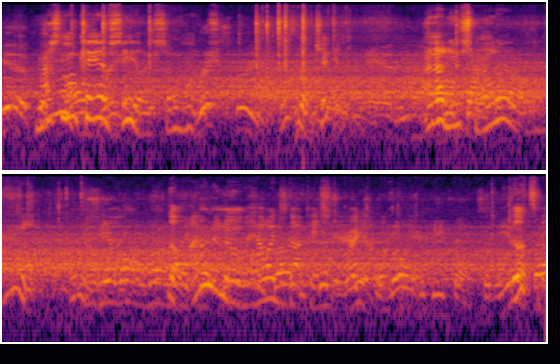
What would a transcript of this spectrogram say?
give. I smell KFC like so much. Great screen. There's no chicken. I know. Do you smell that? Right. See a long run No, I don't that. know how I just got It pitched there. I got lucky will of there. the defense. In the Blitz me.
